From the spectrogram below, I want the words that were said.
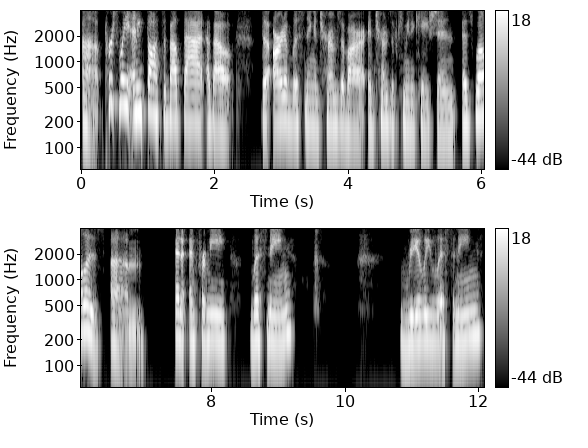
uh, personally any thoughts about that, about the art of listening in terms of our in terms of communication, as well as um, and and for me, listening, really listening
